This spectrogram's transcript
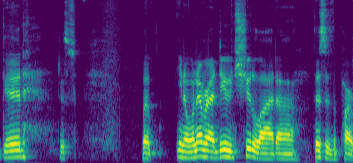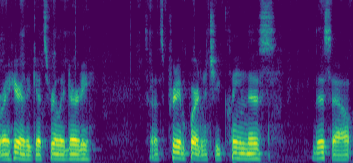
good. Just, but you know, whenever I do shoot a lot, uh, this is the part right here that gets really dirty. So it's pretty important that you clean this, this out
